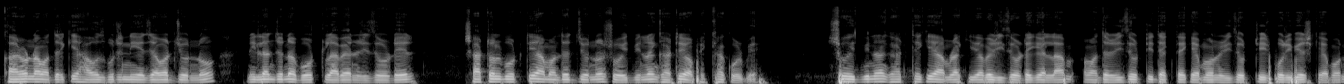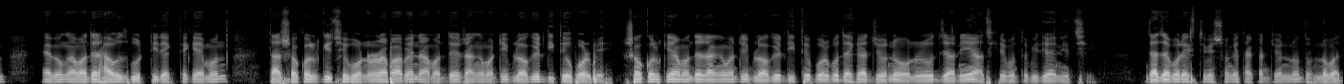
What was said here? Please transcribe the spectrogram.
কারণ আমাদেরকে হাউস বোটে নিয়ে যাওয়ার জন্য নীলাঞ্জনা বোট ক্লাব অ্যান্ড রিসোর্টের শাটল বোটটি আমাদের জন্য শহীদ মিনার ঘাটে অপেক্ষা করবে। শহীদ মিনার ঘাট থেকে আমরা কীভাবে রিসোর্টে গেলাম, আমাদের রিসোর্টটি দেখতে কেমন রিসোর্টটির পরিবেশ কেমন এবং আমাদের হাউস বোটটি দেখতে কেমন, তার সকল কিছু বর্ণনা পাবেন আমাদের রাঙামাটি ব্লগের দ্বিতীয় পর্বে। সকলকে আমাদের রাঙামাটি ব্লগের দ্বিতীয় পর্ব দেখার জন্য অনুরোধ জানিয়ে আজকের মতো বিদায় নিচ্ছি। যাযাবর এক্সট্রিমের সঙ্গে থাকার জন্য ধন্যবাদ।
